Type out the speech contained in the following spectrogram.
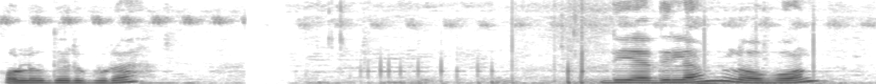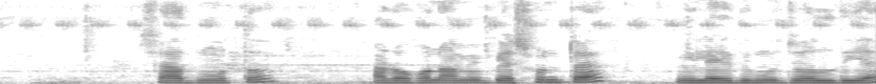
হলুদের গুঁড়া। দিয়া দিলাম লবণ। স্বাদ মতো। আর ওখানে আমি বেসনটা মিলাই দিমু জল দিয়া।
